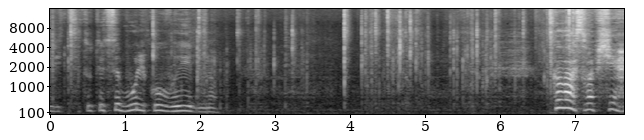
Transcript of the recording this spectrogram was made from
Дивіться, тут і цибульку видно. Клас вообще.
